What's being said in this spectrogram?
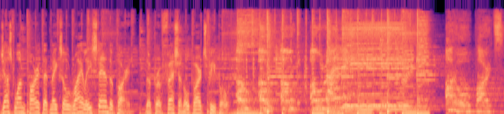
Just one part that makes O'Reilly stand apart. The professional parts people. Oh, oh, oh, O'Reilly Auto Parts.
